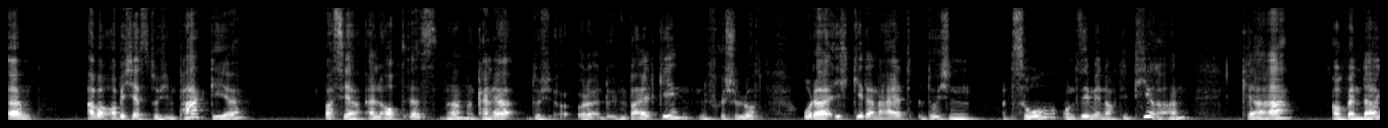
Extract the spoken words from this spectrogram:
Ähm, aber ob ich jetzt durch den Park gehe, was ja erlaubt ist, ne? man kann ja durch, oder durch den Wald gehen, in frische Luft, oder ich gehe dann halt durch einen Zoo und sehe mir noch die Tiere an. Klar, auch wenn da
